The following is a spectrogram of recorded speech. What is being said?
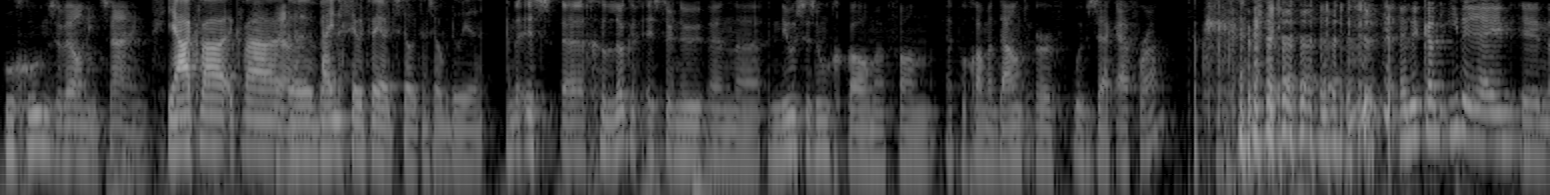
hoe groen ze wel niet zijn. Ja, qua, qua Ja. eh, weinig CO2-uitstoot en zo bedoel je. En er is, eh, gelukkig is er nu een, eh, een nieuw seizoen gekomen van het programma Down to Earth with Zac Efron. en ik kan iedereen in,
